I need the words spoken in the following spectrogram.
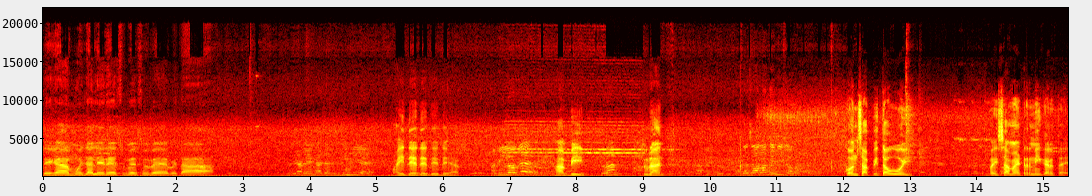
देखा मज़ा ले रहे सुबह सुबह बेटा। मज़ा लेना ज़रूरी भी है। भाई दे दे दे दे यार। अभी लोगे? हाँ भी तुरंत? तुरंत। कौन सा पीता हूँ वही? पैसा मॅटर नाही करत आहे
